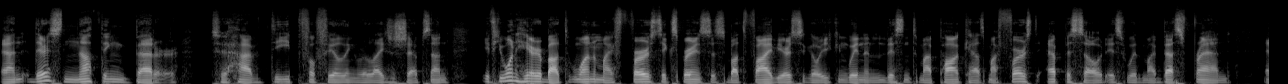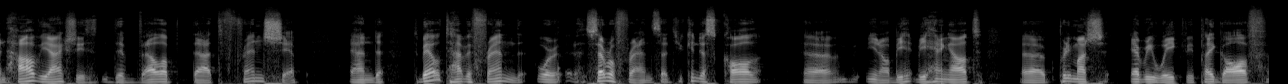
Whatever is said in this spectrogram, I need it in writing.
And there's nothing better to have deep, fulfilling relationships. And if you want to hear about one of my first experiences about five years ago, you can go in and listen to my podcast. My first episode is with my best friend and how we actually developed that friendship. And to be able to have a friend or several friends that you can just call, uh, you know, we, we hang out uh, pretty much every week. We play golf,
